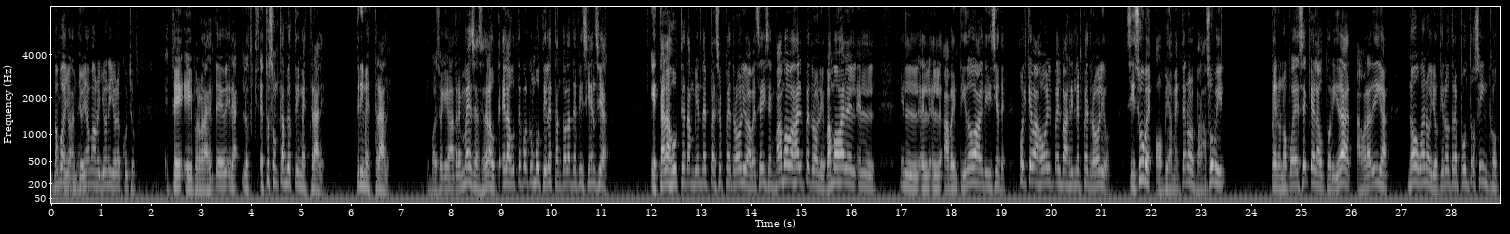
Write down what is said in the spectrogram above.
No, pues yo, yo llamo a Johnny y yo lo escucho. Este, eh, pero la gente, mira, los- estos son cambios trimestrales. Trimestrales. Y por eso es que cada tres meses hacer el ajuste. El ajuste por combustible están todas las deficiencias. Está el ajuste también del precio del petróleo. A veces dicen, vamos a bajar el petróleo, vamos a bajar el, el- el- el- a 22, a 17, porque bajó el, el barril del petróleo. Si sube, obviamente no lo van a subir, pero no puede ser que la autoridad ahora diga, no, bueno, yo quiero 3.5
